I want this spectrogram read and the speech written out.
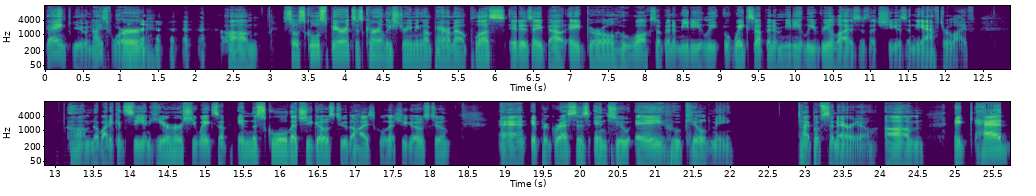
Thank you. Nice word. um, so School Spirits is currently streaming on Paramount Plus. It is about a girl who walks up and immediately wakes up and immediately realizes that she is in the afterlife. Um, nobody can see and hear her. She wakes up in the school that she goes to, the high school that she goes to, and it progresses into a "Who killed me?" type of scenario. Um, it had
